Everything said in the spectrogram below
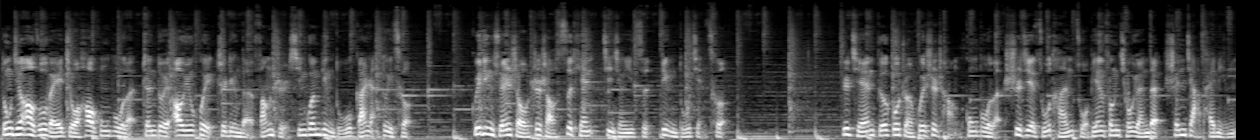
东京奥组委九号公布了针对奥运会制定的防止新冠病毒感染对策，规定选手至少四天进行一次病毒检测。日前，德国转会市场公布了世界足坛左边锋球员的身价排名，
